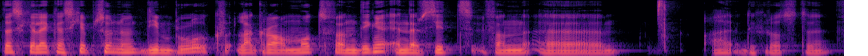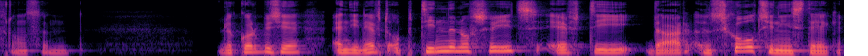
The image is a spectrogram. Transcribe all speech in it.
Dat is gelijk als je hebt zo'n die blok La Grande Motte van dingen en daar zit van... ah, de grootste Franse Le Corbusier. En die heeft op Tinden of zoiets, heeft hij daar een schooltje in steken.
